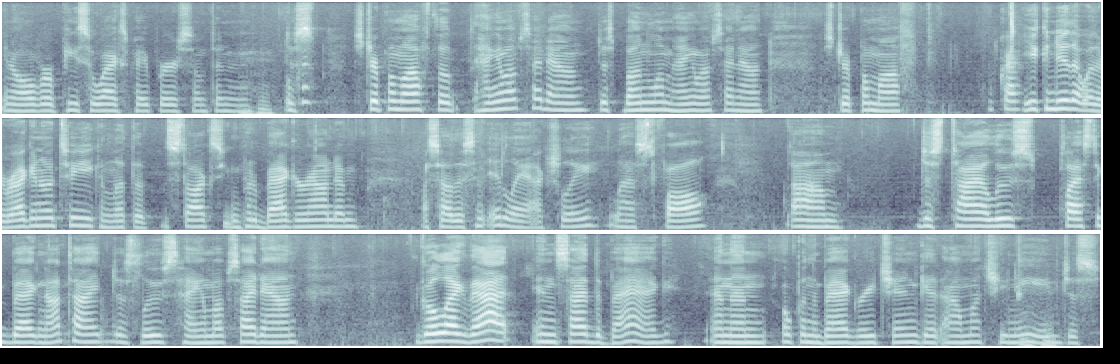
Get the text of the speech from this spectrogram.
you know, over a piece of wax paper or something, and Mm-hmm. just strip them off. The hang them upside down. Just bundle them, hang them upside down, strip them off. Okay. You can do that with oregano too. You can let the stalks. You can put a bag around them. I saw this in Italy actually last fall. Um, just tie a loose plastic bag, not tight, just loose. Hang them upside down. Go like that inside the bag, and then open the bag, reach in, get how much you need. Just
